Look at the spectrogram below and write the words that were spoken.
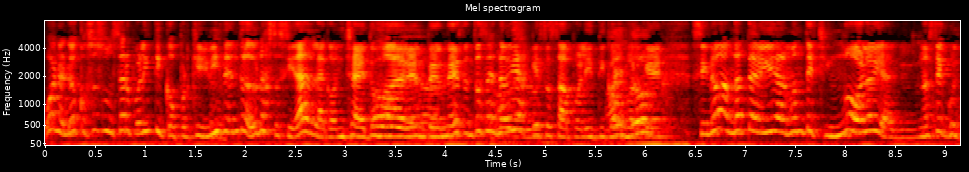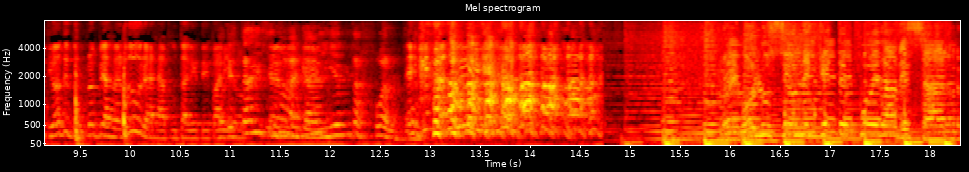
Bueno, loco, sos un ser político porque vivís dentro de una sociedad, la concha de tu madre, ¿entendés? Entonces no digas que sos apolítico, Ay, no. porque si no, andate a vivir al monte chingolo y, a- no sé, cultivate tus propias verduras, la puta que te Lo parió. que estás diciendo me calienta fuerte. Es que es así. Revoluciones que te pueda besar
